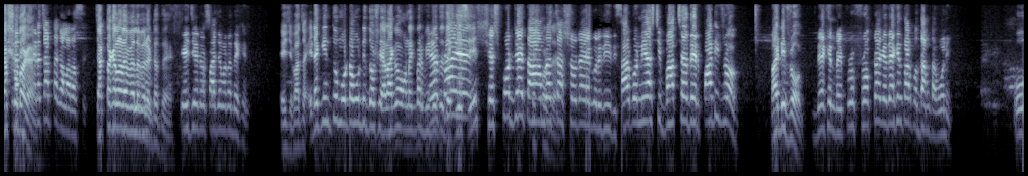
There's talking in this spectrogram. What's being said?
400 টাকা? এটা চারটা কালার আছে। চারটা কালার অ্যাভেলেবেল এটাতে? এই যে এটার পায়জামাটা দেখেন। এই যে বাচ্চা এটা কিন্তু মোটামুটি দশ এর আগে অনেকবার ভিডিওতে দেখিয়েছি। শেষ পর্যায়ে তা আমরা পর্যায়ে। চারশো টাকা করে দিয়ে দিচ্ছি তারপর নিয়ে আসছি বাচ্চাদের পার্টি ফ্রক পার্টি ফ্রক দেখেন ভাই পুরো ফ্রকটা আগে দেখেন তারপর দামটা বলি। ও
